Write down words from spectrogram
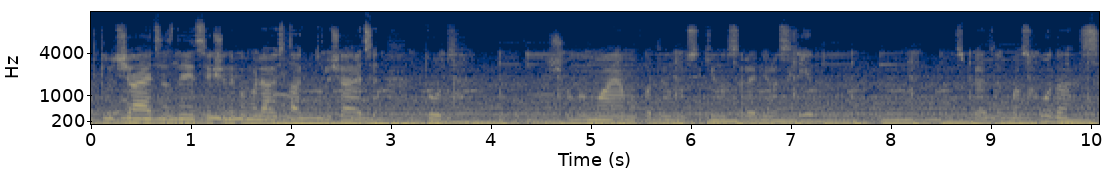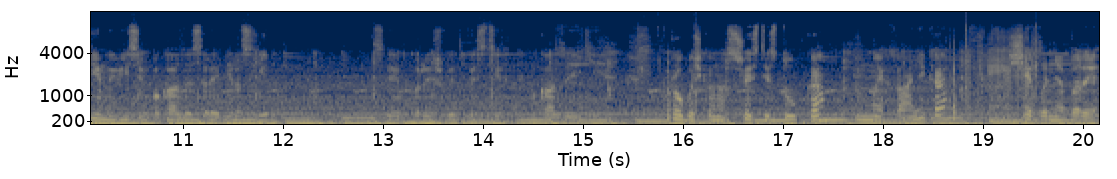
підключається, здається, якщо не помиляюсь, так, підключається тут. Що ми маємо? Подивимося, який у нас середній розхід. 5 запас хода, 7,8 показує середній розхід. Це при швидкості показує який. Коробочка у нас 6-ступка, механіка. Щеплення бере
